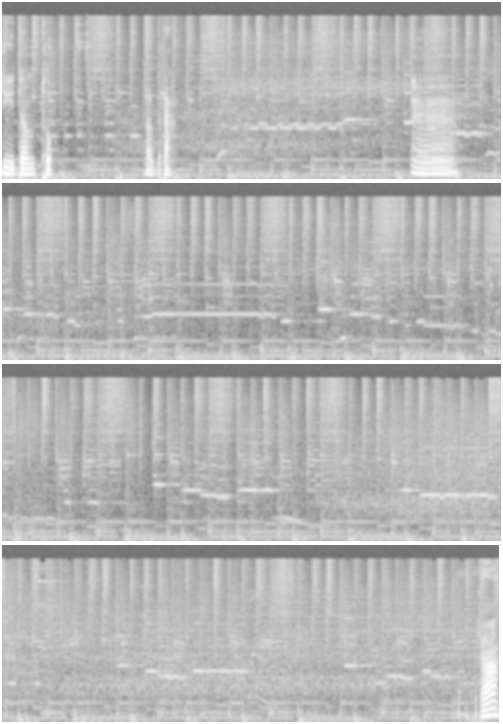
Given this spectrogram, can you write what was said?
ci idą tu. Dobra. Yy. Dobra.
